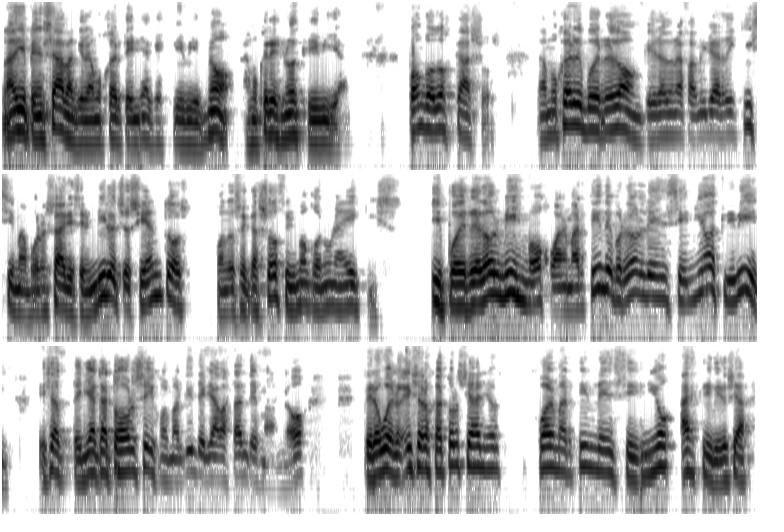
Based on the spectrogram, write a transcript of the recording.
Nadie pensaba que la mujer tenía que escribir. No, las mujeres no escribían. Pongo dos casos. La mujer de Pueyrredón, que era de una familia riquísima en Buenos Aires, en 1800, cuando se casó, firmó con una X. Y Pueyrredón mismo, Juan Martín de Pueyrredón, le enseñó a escribir. Ella tenía 14 y Juan Martín tenía bastantes más, ¿no? Pero bueno, ella a los 14 años, Juan Martín le enseñó a escribir. O sea,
